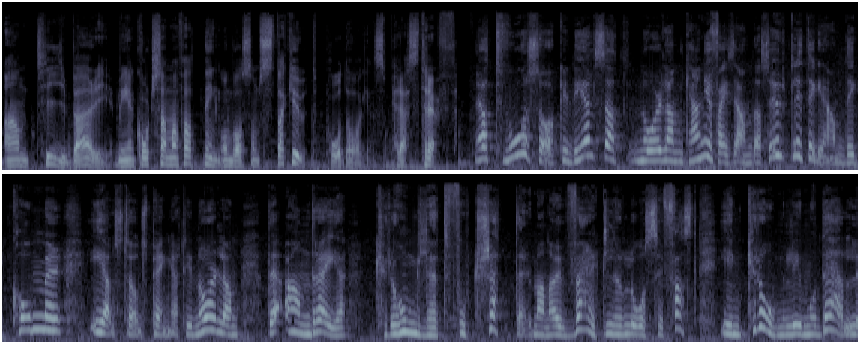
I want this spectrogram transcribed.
Ann Tiberg med en kort sammanfattning om vad som stack ut på dagens pressträff. Ja, två saker. Dels att Norrland kan ju faktiskt andas ut lite grann. Det kommer elstödspengar till Norrland. Det andra är krånglet fortsätter. Man har ju verkligen låst sig fast i en krånglig modell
